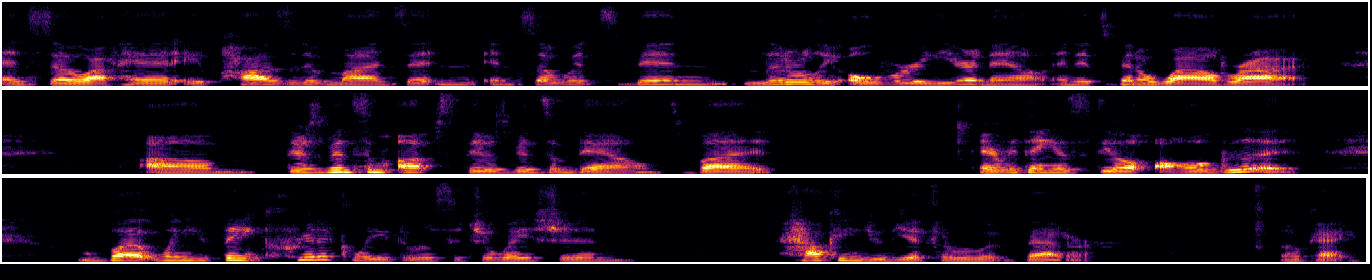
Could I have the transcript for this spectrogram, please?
and so I've had a positive mindset. And, and so it's been literally over a year now, and it's been a wild ride. Um, there's been some ups, there's been some downs, but everything is still all good. But when you think critically through a situation, how can you get through it better? Okay.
